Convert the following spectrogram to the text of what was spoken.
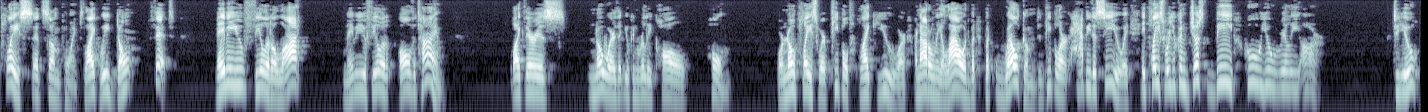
place at some point, like we don't fit. Maybe you feel it a lot. Maybe you feel it all the time. Like there is nowhere that you can really call home. Or no place where people like you are, are not only allowed, but, but welcomed, and people are happy to see you. A, a place where you can just be who you really are. To you,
